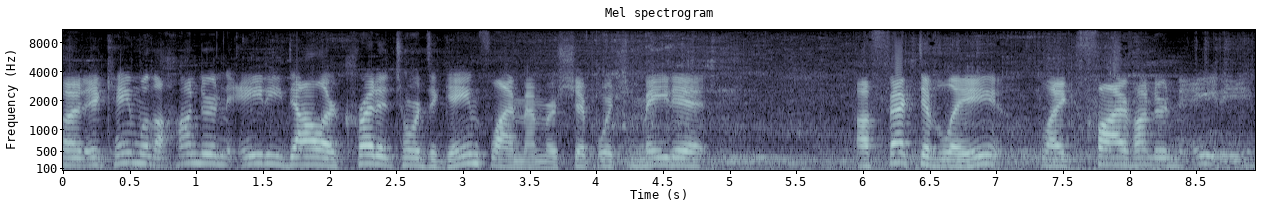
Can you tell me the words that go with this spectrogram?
But it came with a $180 credit towards a Gamefly membership, which made it effectively like 580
